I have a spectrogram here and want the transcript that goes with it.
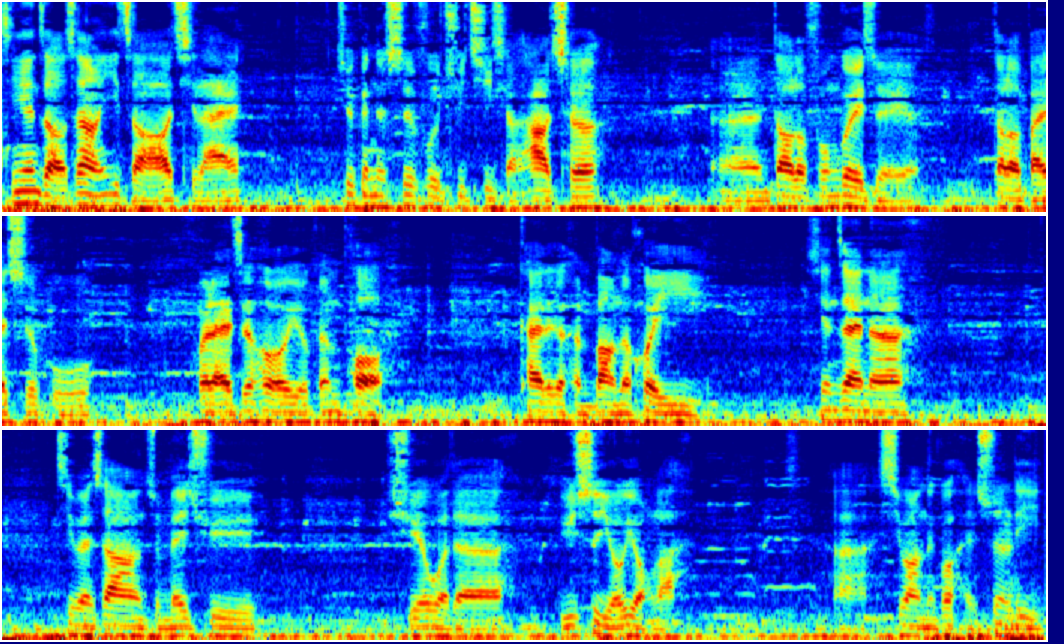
今天早上一早起来，就跟着师傅去骑脚踏车，嗯，到了风柜嘴，到了白石湖，回来之后又跟 Paul 开了个很棒的会议。现在呢，基本上准备去学我的鱼式游泳了，啊，希望能够很顺利。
